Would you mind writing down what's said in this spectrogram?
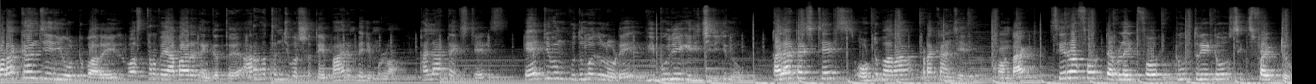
വടക്കാഞ്ചേരി ഓട്ടുപാറയിൽ വസ്ത്രവ്യാപാര രംഗത്ത് അറുപത്തഞ്ച് വർഷത്തെ പാരമ്പര്യമുള്ള കലാ ടെക്സ്റ്റൈൽസ് ഏറ്റവും പുതുമകളോടെ വിപുലീകരിച്ചിരിക്കുന്നു. Kala textiles Ottupara Vadakkanchery. Contact zero four double eight four two three two six five two.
